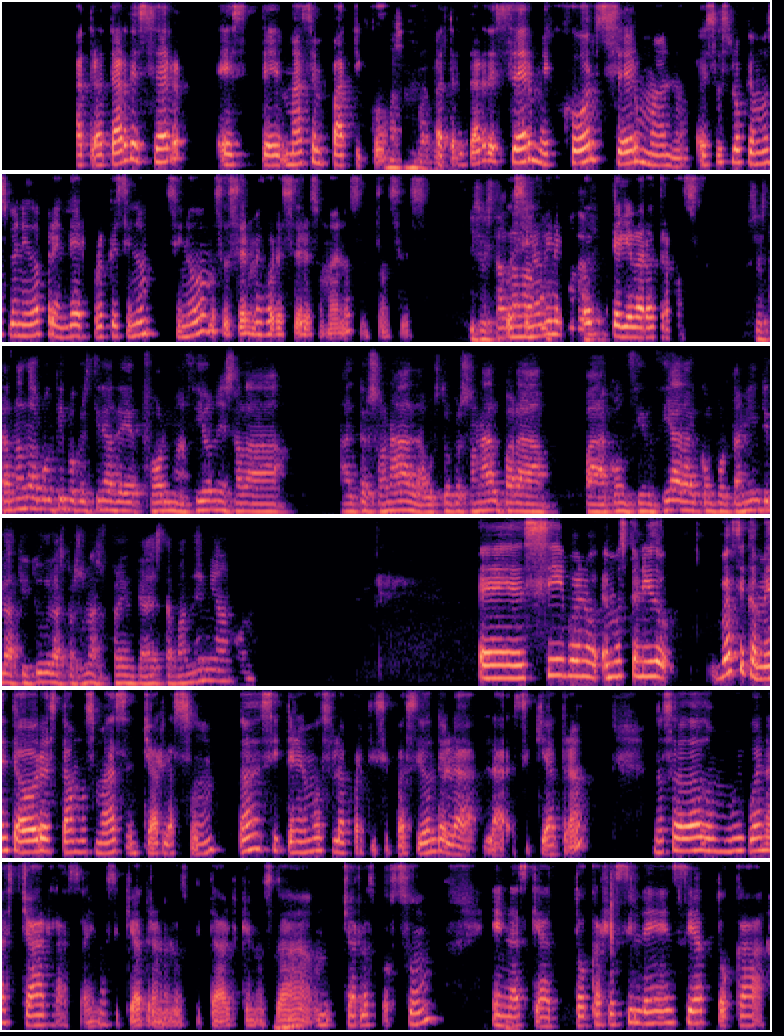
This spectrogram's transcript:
a tratar de ser este, más empático, a tratar de ser mejor ser humano. Eso es lo que hemos venido a aprender, porque si no, si no vamos a ser mejores seres humanos, entonces, ¿Y se pues si no viene de, te llevará otra cosa. ¿Se están dando algún tipo, Cristina, de formaciones a la, al personal, a vuestro personal, para, para concienciar al comportamiento y la actitud de las personas frente a esta pandemia o no? Eh, sí, bueno, hemos tenido, básicamente ahora estamos más en charlas Zoom. Ah, sí, tenemos la participación de la, psiquiatra. Nos ha dado muy buenas charlas. Hay una psiquiatra en el hospital que nos da charlas por Zoom en las que toca resiliencia, toca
